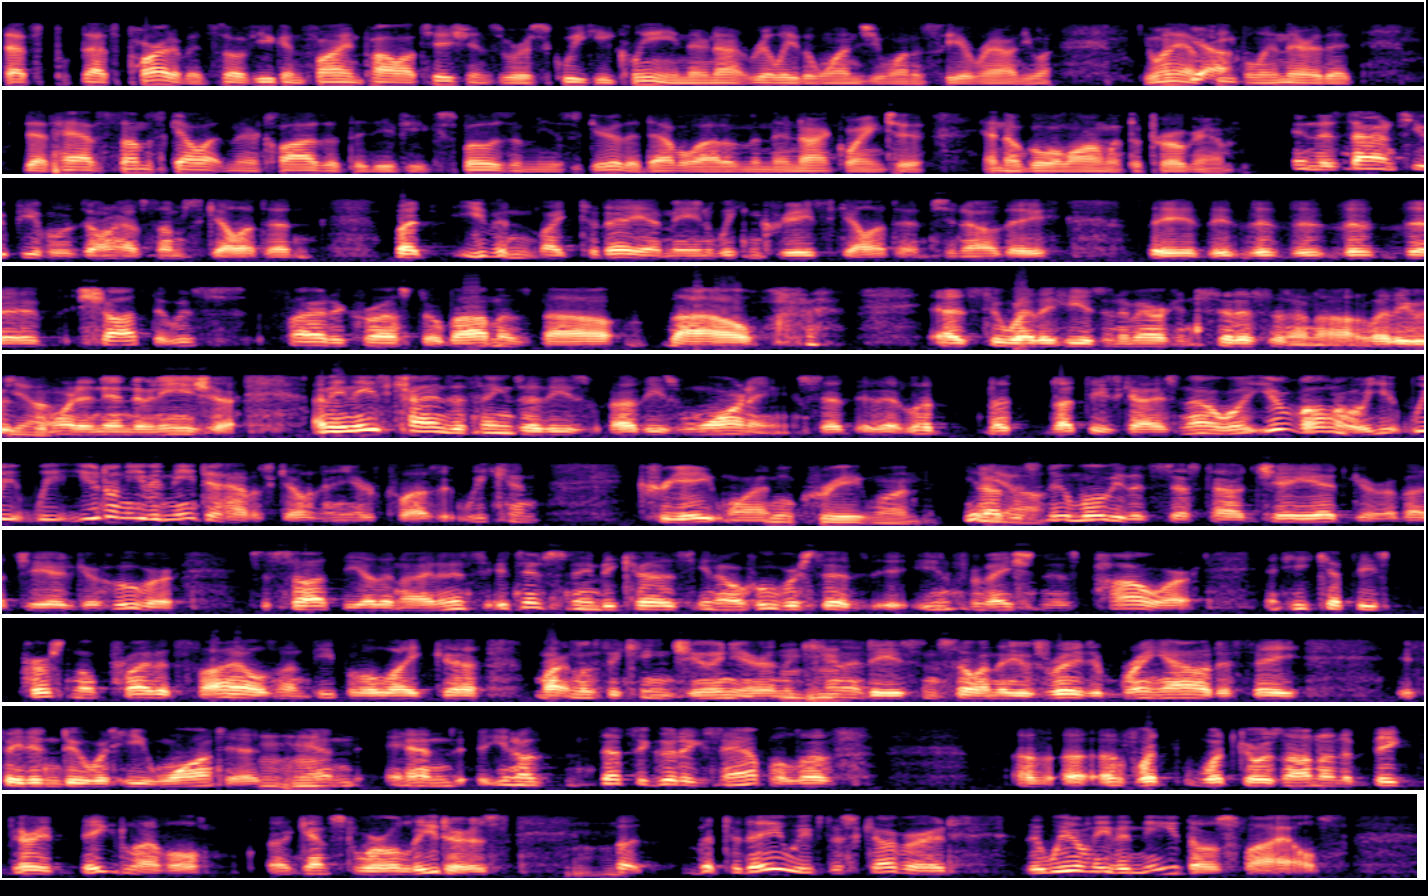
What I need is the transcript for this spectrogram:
that's that's part of it. So if you can find politicians who are squeaky clean, they're not really the ones you want to see around. You want you want to have Yeah. people in there that that have some skeleton in their closet that if you expose them, you scare the devil out of them, and they're not going to, and they'll go along with the program. And there's darn few people that don't have some skeleton. But even like today, I mean, we can create skeletons. You know, they, they, the, the, the, the, the shot that was fired across Obama's bow, bow as to whether he is an American citizen or not, whether he was Yeah. born in Indonesia. I mean, these kinds of things are these are these warnings that, that let let let these guys know. Well, you're vulnerable. You, we, we, you don't even need to have a skeleton in your closet. We can create one. We'll create one. You know, yeah. this new movie that's just out, J. Edgar, about J. Edgar Hoover, just saw it the other night, and it's it's interesting because you know Hoover said information is power, and he kept these personal private files on people like uh, Martin Luther King Jr. and the Mhm. Kennedys and so on that he was ready to bring out if they if they didn't do what he wanted, Mhm. and and you know that's a good example of of of what what goes on on a big very big level against world leaders. Mhm. But but today we've discovered that we don't even need those files.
